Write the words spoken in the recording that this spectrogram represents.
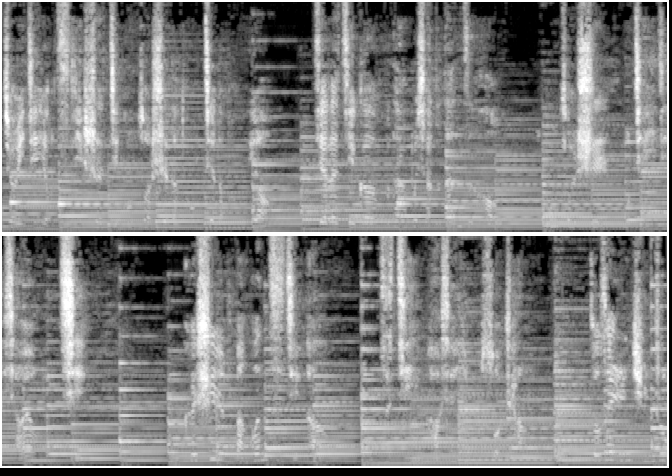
就已经有自己设计工作室的同届的朋友，接了几个不大不小的单子后，工作室目前已经小有名气。可是反观自己呢，自己好像一无所长，走在人群中，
